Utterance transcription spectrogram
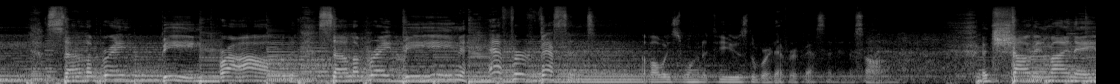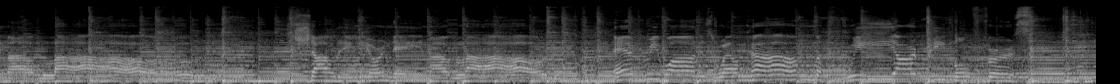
Celebrate being proud. Celebrate being effervescent. I've always wanted to use the word effervescent in a song. And shouting my name out loud. Shouting your name out loud. Everyone is welcome. We are people first.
